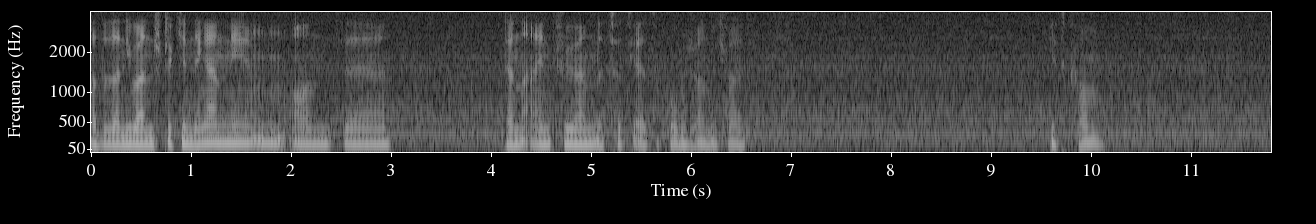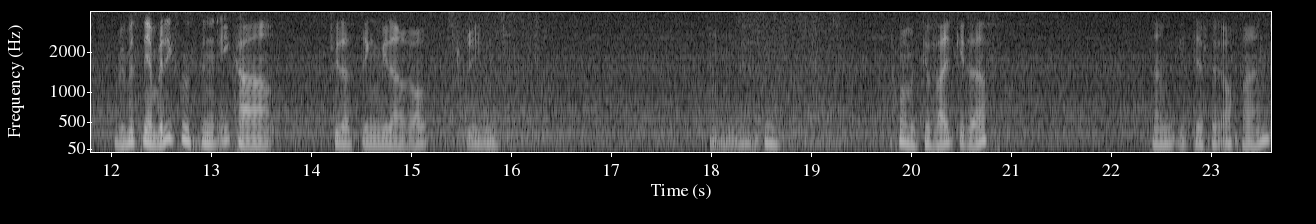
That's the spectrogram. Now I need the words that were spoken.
Also dann lieber ein Stückchen länger nehmen und äh, dann einführen. Das hört sich alles so komisch an, ich weiß. Jetzt komm. Wir müssen ja wenigstens den EK für das Ding wieder rauskriegen. Ein bisschen. Guck mal, mit Gewalt geht das. Dann geht der vielleicht auch rein.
